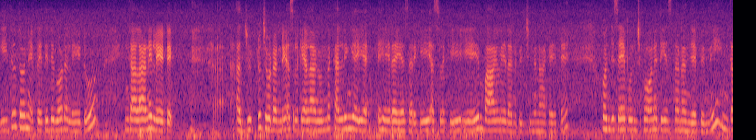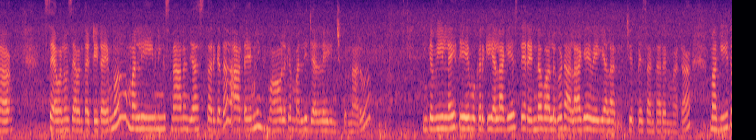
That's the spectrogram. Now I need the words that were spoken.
గీతుతోనే ప్రతిదీ కూడా లేటు. ఇంకా అలానే లేటే. ఆ జుట్టు చూడండి అసలుకి ఎలాగుందో కల్లింగ్ అయ్యే హెయిర్ అయ్యేసరికి అసలుకి ఏం బాగలేదు అనిపించింది నాకైతే. కొంచెంసేపు ఉంచుకొని తీస్తానని చెప్పింది. ఇంకా సెవెన్ సెవెన్ థర్టీ టైంలో మళ్ళీ ఈవినింగ్ స్నానం చేస్తారు కదా ఆ టైంలో ఇంక మామూలుగా మళ్ళీ జల్ వేయించుకున్నారు. ఇంకా వీళ్ళైతే ఒకరికి ఎలాగేస్తే రెండో వాళ్ళు కూడా అలాగే వేయాలని చెప్పేసి అంటారనమాట. మా గీత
